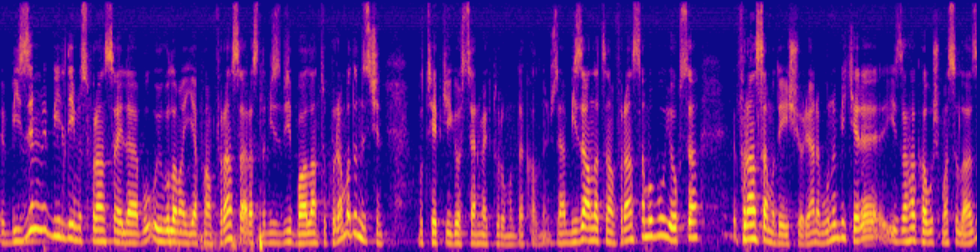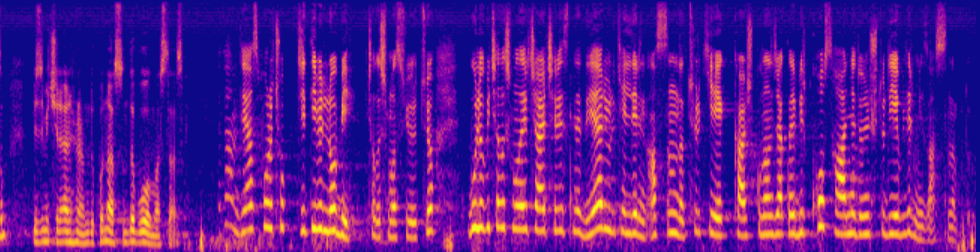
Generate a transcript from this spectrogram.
e, bizim bildiğimiz Fransa ile bu uygulamayı yapan Fransa arasında biz bir bağlantı kuramadığımız için bu tepkiyi göstermek durumunda kalıyoruz. Yani bize anlatılan Fransa mı bu yoksa Fransa mı değişiyor? Yani bunun bir kere izaha kavuşması lazım. Bizim için en önemli konu aslında bu olması lazım. Efendim diaspora çok ciddi bir lobi çalışması yürütüyor. Bu lobi çalışmaları çerçevesinde diğer ülkelerin aslında Türkiye'ye karşı kullanacakları bir koz haline dönüştü diyebilir miyiz aslında bu durum?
